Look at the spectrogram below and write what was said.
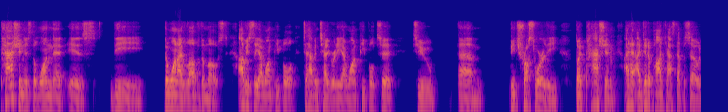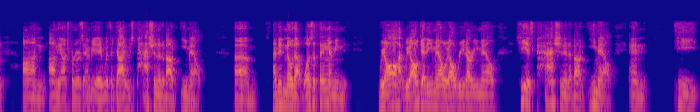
passion is the one that is the the one I love the most. Obviously, I want people to have integrity. I want people to to um, be trustworthy. But passion. I, I did a podcast episode on on the Entrepreneurs MBA with a guy who's passionate about email. Um, I didn't know that was a thing. I mean, we all we all get email. We all read our email. He is passionate about email, and he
